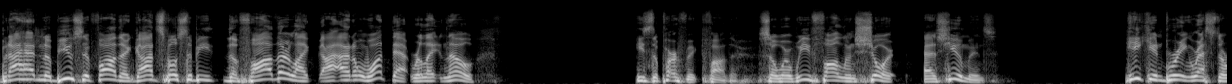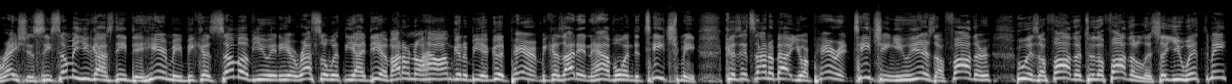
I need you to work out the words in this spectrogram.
but I had an abusive father, and God's supposed to be the father. Like, I, I don't want that. Relate? No. He's the perfect father. So where we've fallen short as humans, he can bring restoration. See, some of you guys need to hear me because some of you in here wrestle with the idea of, I don't know how I'm going to be a good parent because I didn't have one to teach me. Because it's not about your parent teaching you. There's a father who is a father to the fatherless. Are you with me?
